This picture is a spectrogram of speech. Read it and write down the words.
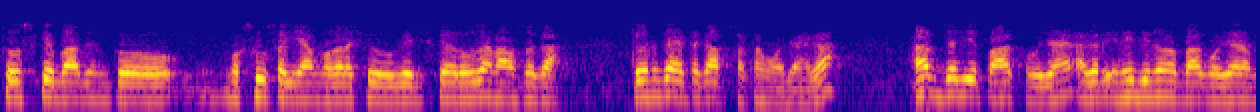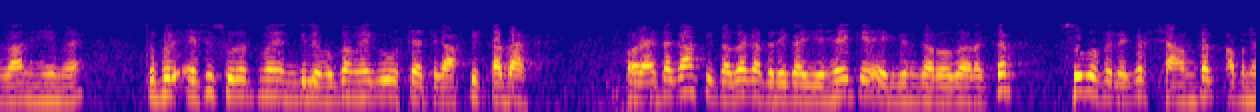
تو اس کے بعد ان کو مخصوص ایام وغیرہ شروع ہو گئے، جس کا روزہ نہ ہو سکا، تو ان کا احتکاب ختم ہو جائے گا۔ اب جب یہ پاک ہو جائے، اگر انہی دنوں میں پاک ہو جائے رمضان ہی میں، تو پھر ایسی صورت میں ان کے لیے حکم ہے کہ اس احتکاف کی قضا کریں۔ اور احتکاف کی قضا کا طریقہ یہ ہے کہ ایک دن کا روزہ رکھ کر صبح سے لے کر شام تک اپنے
